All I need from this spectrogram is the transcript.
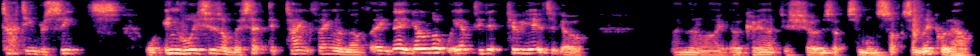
tatty receipts or invoices of the septic tank thing. And they'll say, There you go, look, we emptied it two years ago. And they're like, Okay, that just shows that someone sucked some liquid out.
